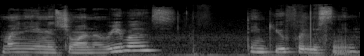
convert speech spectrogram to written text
My name is Joanna Rivas. Thank you for listening.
